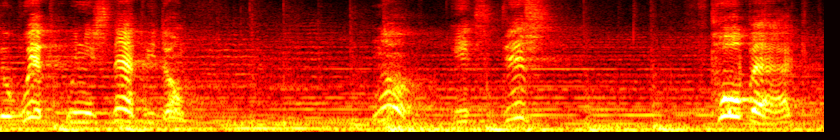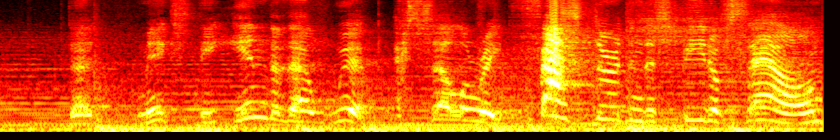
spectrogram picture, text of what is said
The whip, when you snap, you don't. No, it's this pullback that makes the end of that whip accelerate faster than the speed of sound,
